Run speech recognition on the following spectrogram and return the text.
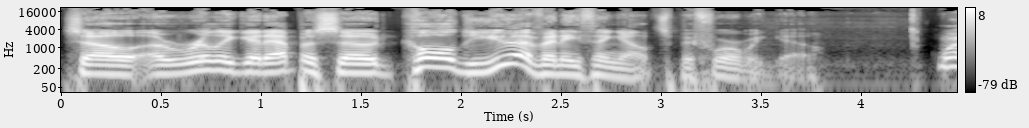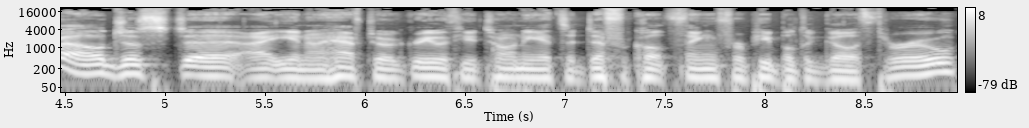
So, a really good episode. Cole, do you have anything else before we go? Well, just uh, I, you know, I have to agree with you, Tony. It's a difficult thing for people to go through.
